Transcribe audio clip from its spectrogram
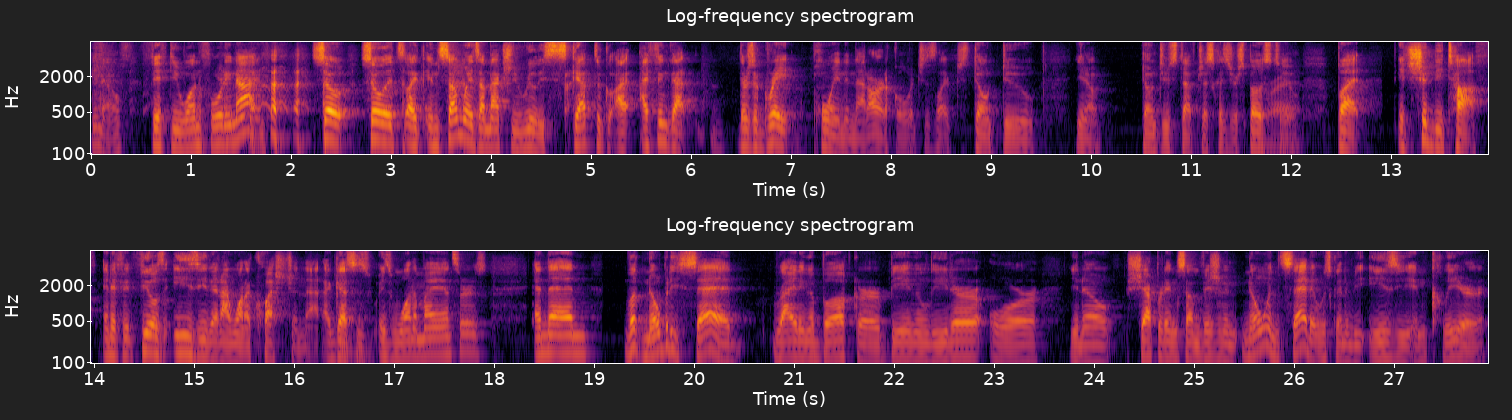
you know, 51 49. so so it's like in some ways I'm actually really skeptical. I, I think that there's a great point in that article, which is like just don't do, you know, don't do stuff just because you're supposed right. to. But it should be tough. And if it feels easy, then I want to question that, I guess is, is one of my answers. And then, look, nobody said writing a book or being a leader or you know shepherding some vision. No one said it was going to be easy and clear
